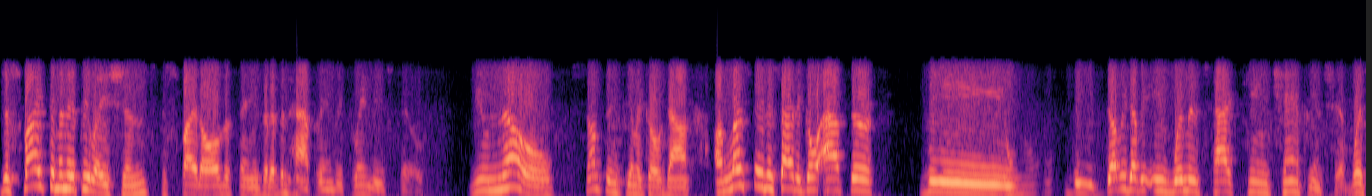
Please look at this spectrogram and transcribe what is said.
despite the manipulations, despite all the things that have been happening between these two, you know something's going to go down unless they decide to go after the the WWE Women's Tag Team Championship, which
